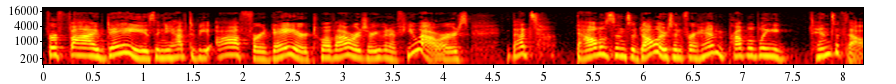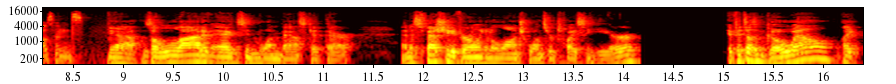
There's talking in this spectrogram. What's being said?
for five days and you have to be off for a day or 12 hours or even a few hours, that's thousands of dollars. And for him, probably tens of thousands. Yeah, there's a lot of eggs in one basket there. And especially if you're only going to launch once or twice a year, if it doesn't go well, like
